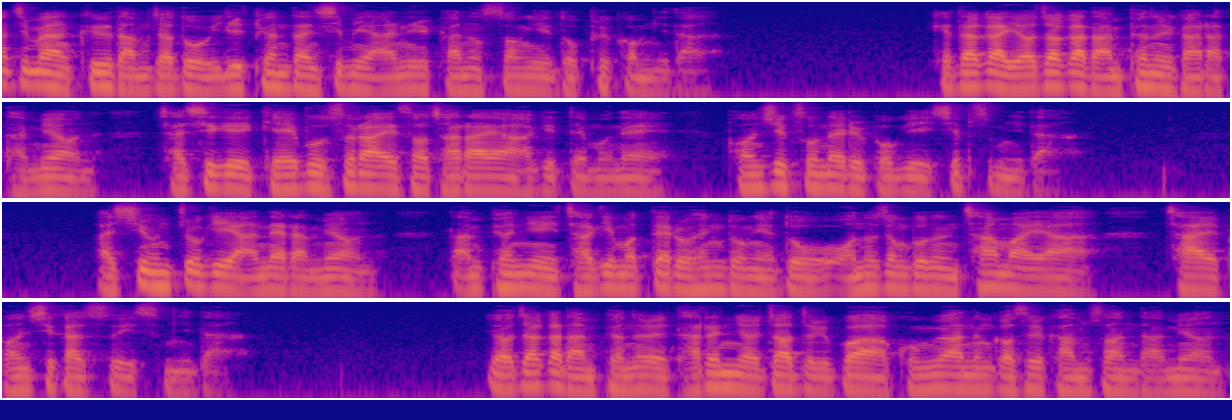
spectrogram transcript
하지만 그 남자도 일편단심이 아닐 가능성이 높을 겁니다. 게다가 여자가 남편을 갈아타면 자식이 개부스라에서 자라야 하기 때문에 번식 손해를 보기 쉽습니다. 아쉬운 쪽이 아내라면 남편이 자기 멋대로 행동해도 어느 정도는 참아야 잘 번식할 수 있습니다. 여자가 남편을 다른 여자들과 공유하는 것을 감수한다면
